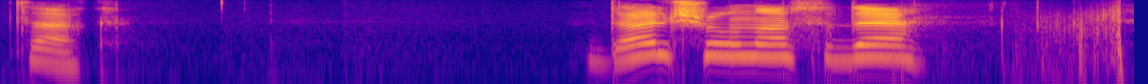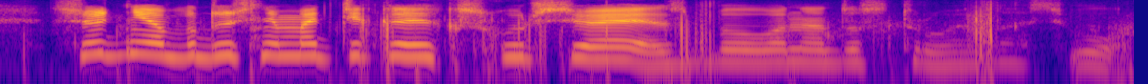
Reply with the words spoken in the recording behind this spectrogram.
Так. Далі у нас іде. Сьогодні я буду знімати тільки екскурсію АЕС, бо вона достроїлась. Во.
